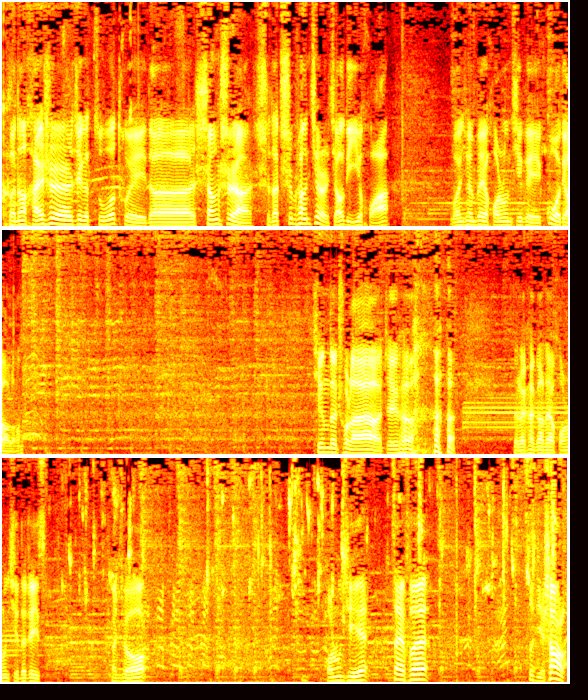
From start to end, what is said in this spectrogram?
可能还是这个左腿的伤势啊，使他吃不上劲儿，脚底一滑，完全被黄荣奇给过掉了。听得出来啊，这个 再来看刚才黄荣奇的这一次传球，黄荣奇再分，自己上了。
